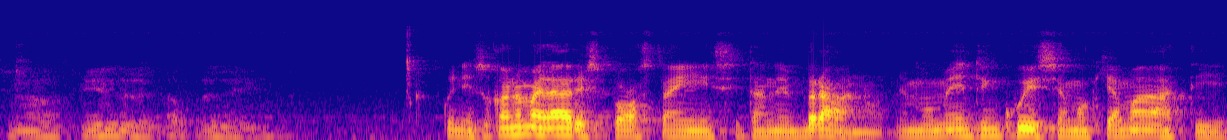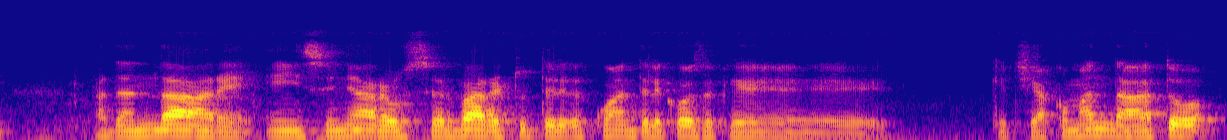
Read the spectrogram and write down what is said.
sino alla fine dell'età presente. Quindi secondo me la risposta è insita nel brano. Nel momento in cui siamo chiamati ad andare e insegnare a osservare tutte quante le cose che, che ci ha comandato,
